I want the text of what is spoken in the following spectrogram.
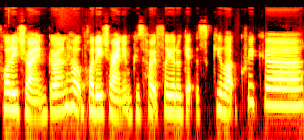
Potty train. Go and help potty train him because hopefully it'll get the skill up quicker.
